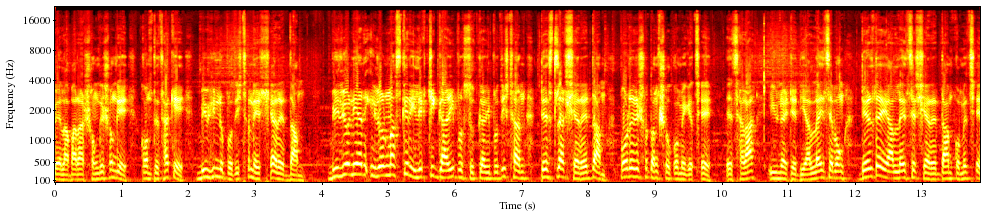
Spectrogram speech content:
বেলা বাড়ার সঙ্গে সঙ্গে কমতে থাকে বিভিন্ন প্রতিষ্ঠানের শেয়ারের দাম। বিলিয়নিয়ার ইলন মাস্কের ইলেকট্রিক গাড়ি প্রস্তুতকারী প্রতিষ্ঠান টেসলার শেয়ারের দাম পনেরো শতাংশ কমে গেছে। এছাড়া ইউনাইটেড এয়ারলাইন্স এবং ডেল্টা এয়ারলাইন্সের শেয়ারের দাম কমেছে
